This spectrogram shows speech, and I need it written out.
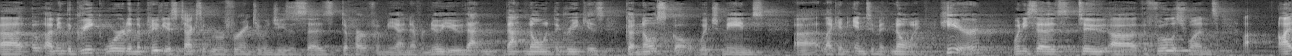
uh, I mean, the Greek word in the previous text that we are referring to when Jesus says, Depart from me, I never knew you, that, that know in the Greek is gnosko, which means uh, like an intimate knowing. Here, when he says to uh, the foolish ones, I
